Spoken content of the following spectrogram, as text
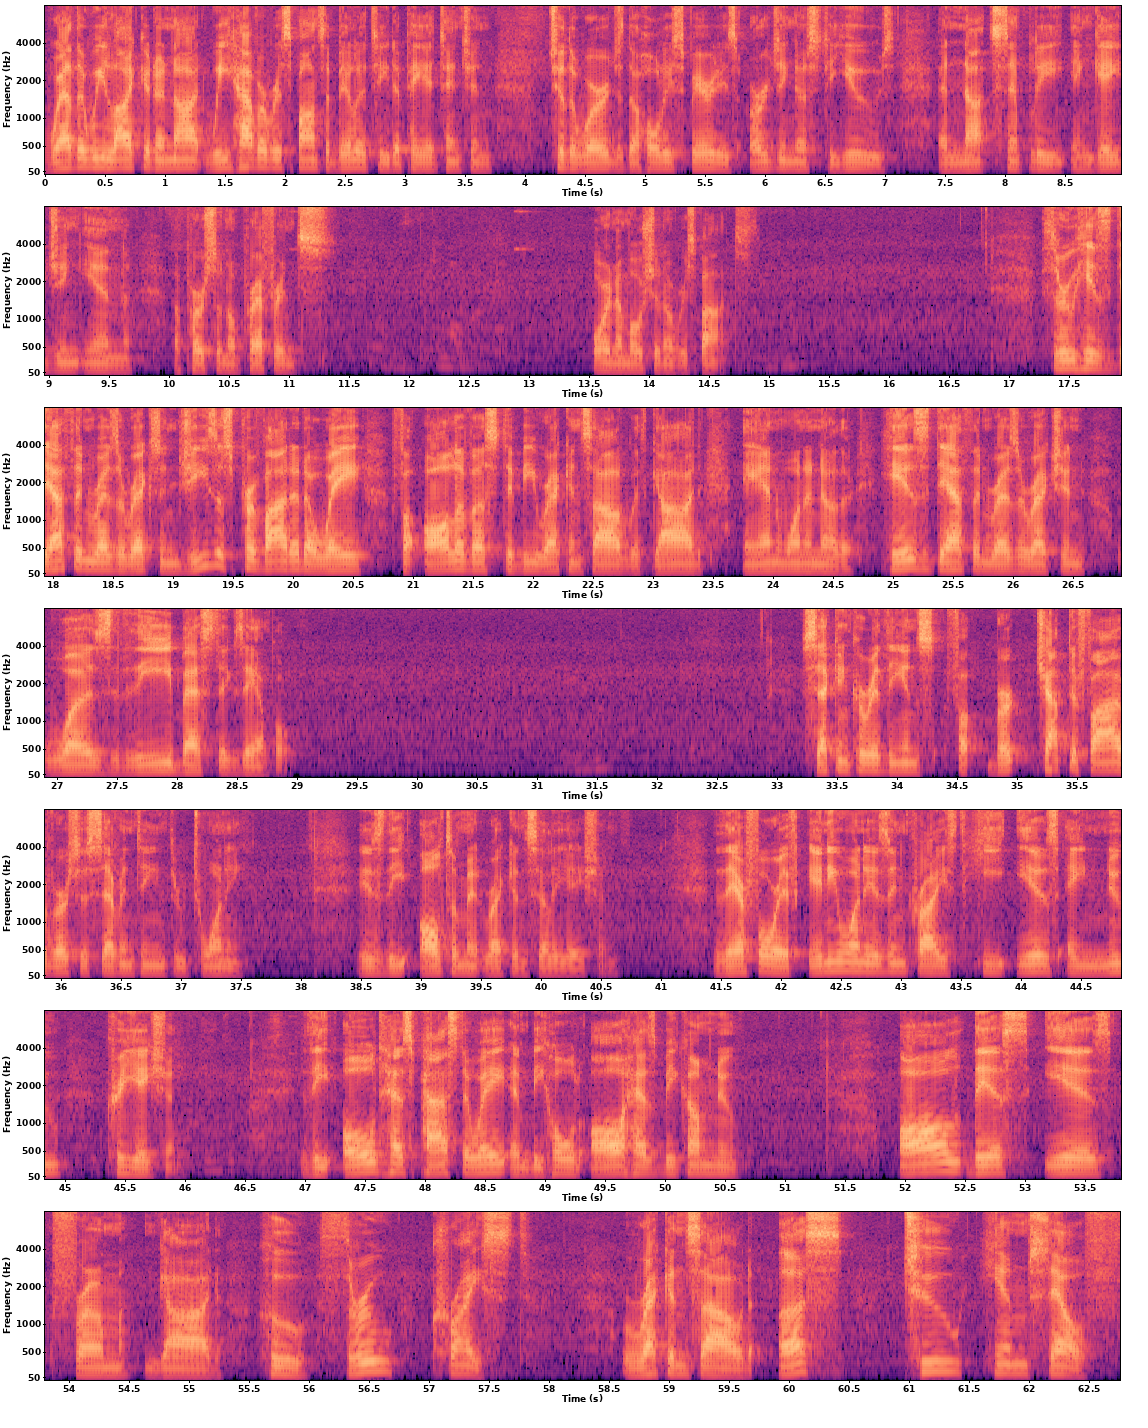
Whether we like it or not, we have a responsibility to pay attention to the words the Holy Spirit is urging us to use and not simply engaging in a personal preference or an emotional response. Through his death and resurrection, Jesus provided a way for all of us to be reconciled with God and one another. His death and resurrection was the best example. 2 Corinthians chapter 5 verses 17 through 20 is the ultimate reconciliation. Therefore if anyone is in Christ, he is a new creation. The old has passed away and behold all has become new. All this is from God who through Christ reconciled us to himself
